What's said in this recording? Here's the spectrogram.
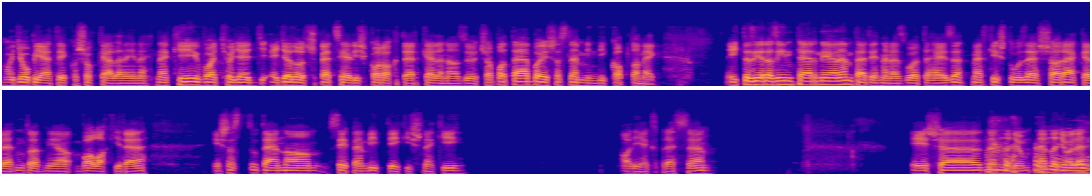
hogy jobb játékosok kellenének neki, vagy hogy egy, egy adott speciális karakter kellene az ő csapatába, és azt nem mindig kapta meg. Itt azért az Internél nem feltétlenül ez volt a helyzet, mert kis túlzással rá kellett mutatnia valakire, és azt utána szépen vitték is neki AliExpress-el. És uh, nem nagyon, nem nagyon le...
